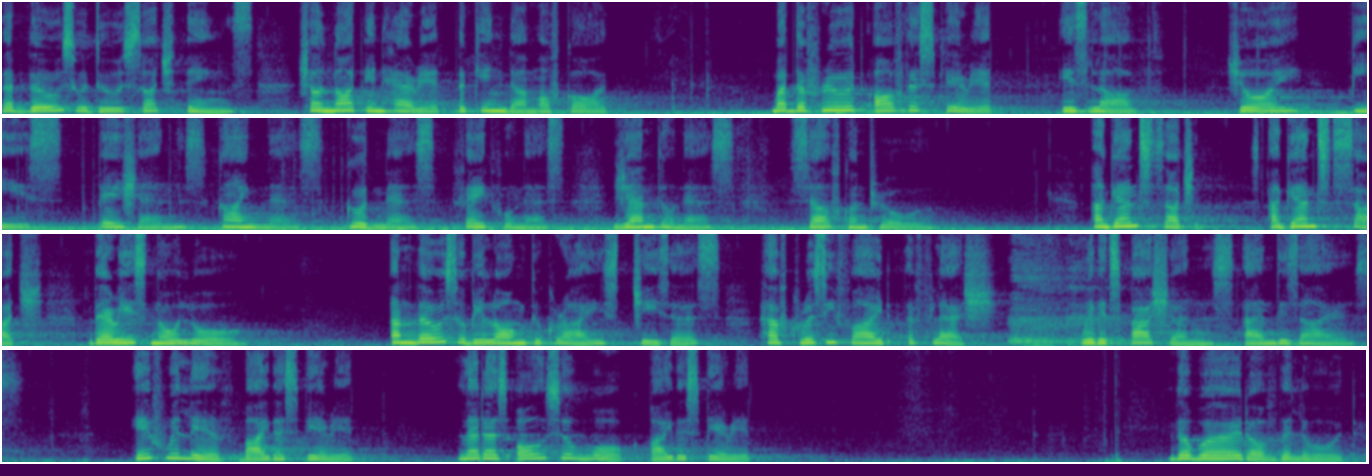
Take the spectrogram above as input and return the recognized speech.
that those who do such things shall not inherit the kingdom of God. But the fruit of the Spirit is love, joy, peace, patience, kindness, goodness, faithfulness, gentleness, self control. Against such, against such there is no law. And those who belong to Christ Jesus have crucified the flesh with its passions and desires. If we live by the Spirit, let us also walk by the Spirit. The word of the Lord.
